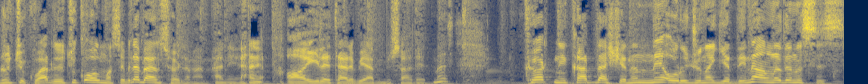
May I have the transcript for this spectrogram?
Rütük var. Rütük olmasa bile ben söylemem. Hani hani aile terbiyem müsaade etmez. Courtney Kardashian'ın ne orucuna girdiğini anladınız siz.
